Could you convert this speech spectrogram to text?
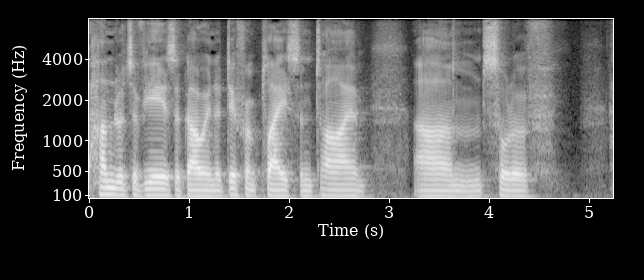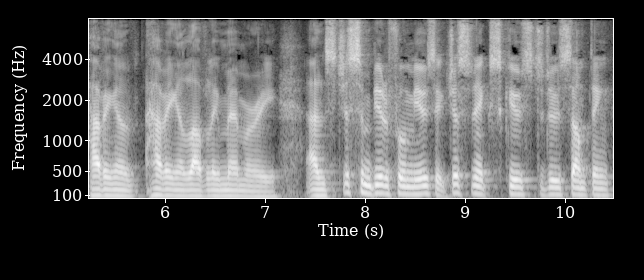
hundreds of years ago in a different place and time, um, sort of having a having a lovely memory, and just some beautiful music. Just an excuse to do something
